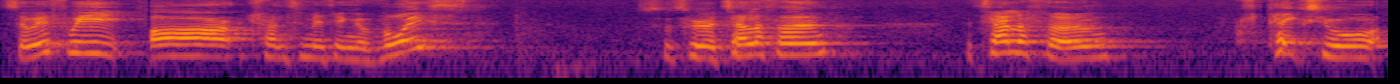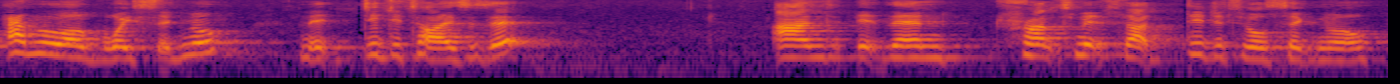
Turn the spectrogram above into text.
So if we are transmitting a voice, so through a telephone, the telephone takes your analog voice signal and it digitizes it, and it then transmits that digital signal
